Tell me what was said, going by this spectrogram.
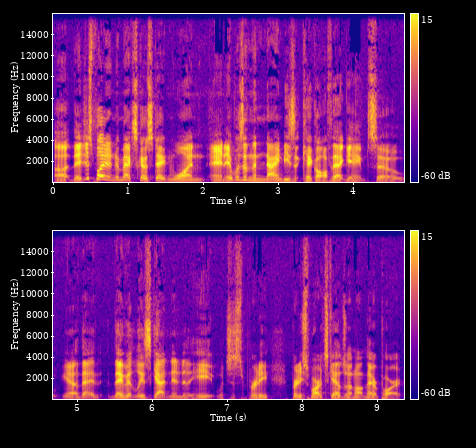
Uh, they just played at New Mexico State and won, and it was in the 90s at kickoff that game. So you know they, they've at least gotten into the heat, which is pretty pretty smart scheduling on their part.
